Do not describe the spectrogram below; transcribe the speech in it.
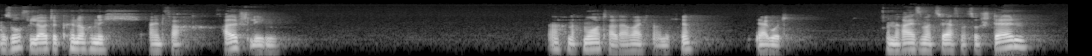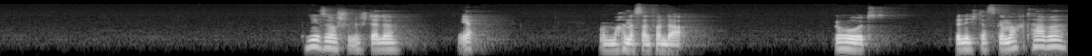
So viele Leute können auch nicht einfach falsch liegen. Ach, nach Mortal, da war ich noch nicht, ne? Ja gut. Dann reisen wir zuerst mal zu Stellen. Hier ist noch eine schöne Stelle. Ja. Und machen das dann von da. Gut. Wenn ich das gemacht habe,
